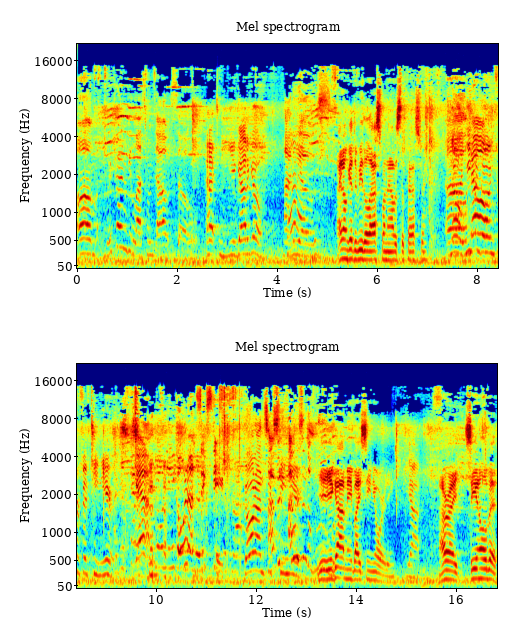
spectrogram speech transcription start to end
Um, we're trying to be the last ones out, so Uh, you gotta go. adios. I don't get to be the last one out as the pastor. No, Uh, we've no. been going for 15 years. Yeah, going on 60. Going on 16 been, I was years. in the womb. You, you got me by seniority. Yeah. All right. See you in a little bit.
